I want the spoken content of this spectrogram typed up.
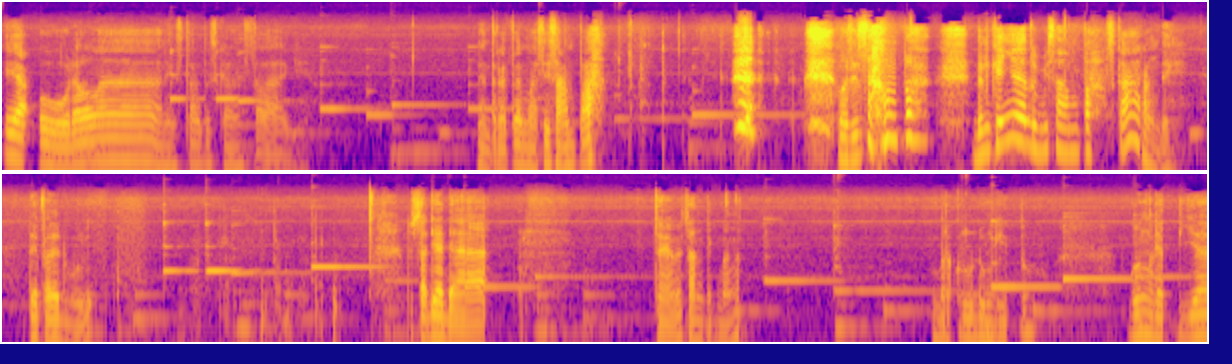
ya udahlah uninstall terus kalian install lagi. Dan ternyata masih sampah. Masih sampah. Dan kayaknya lebih sampah sekarang deh daripada dulu. Terus tadi ada cewek cantik banget berkerudung gitu gue ngeliat dia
